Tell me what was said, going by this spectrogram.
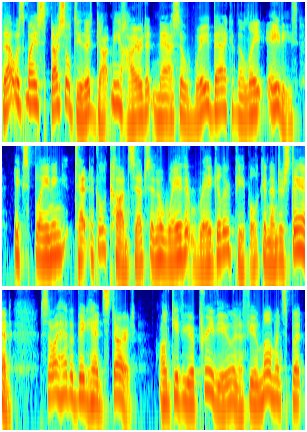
That was my specialty that got me hired at NASA way back in the late 80s explaining technical concepts in a way that regular people can understand. So I have a big head start. I'll give you a preview in a few moments, but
